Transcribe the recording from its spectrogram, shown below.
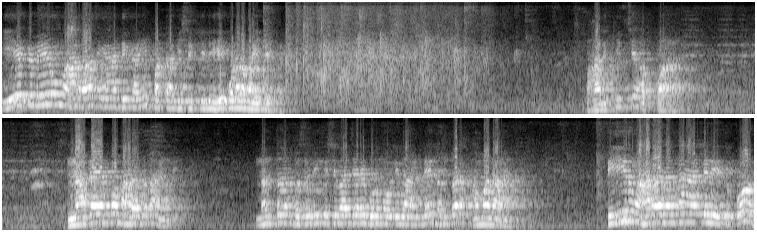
एकमेव महाराज या ठिकाणी पट्टाभिषेक केले हे कोणाला माहीत आहे का भालकीचे अप्पा नागायप्पा महाराजाला आणले. नंतर बसवलिंग शिवाचार्य गुरुमौलीला आणले नंतर आम्हाला आणले. तीन महाराजांना आणलेले आहेत कोण?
